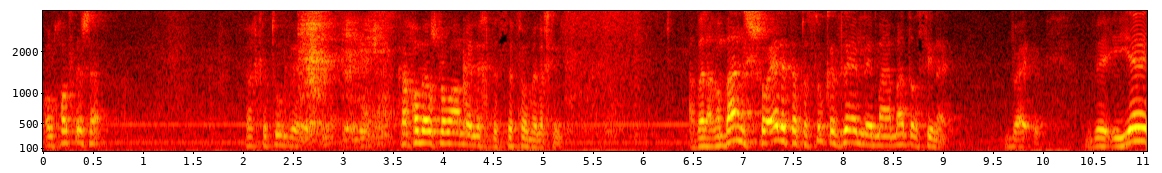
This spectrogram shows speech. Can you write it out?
הולכות לשם. כך כתוב, כך אומר שלמה המלך בספר מלכים. אבל הרמב"ן שואל את הפסוק הזה למעמד הר סיני. ויהיה,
